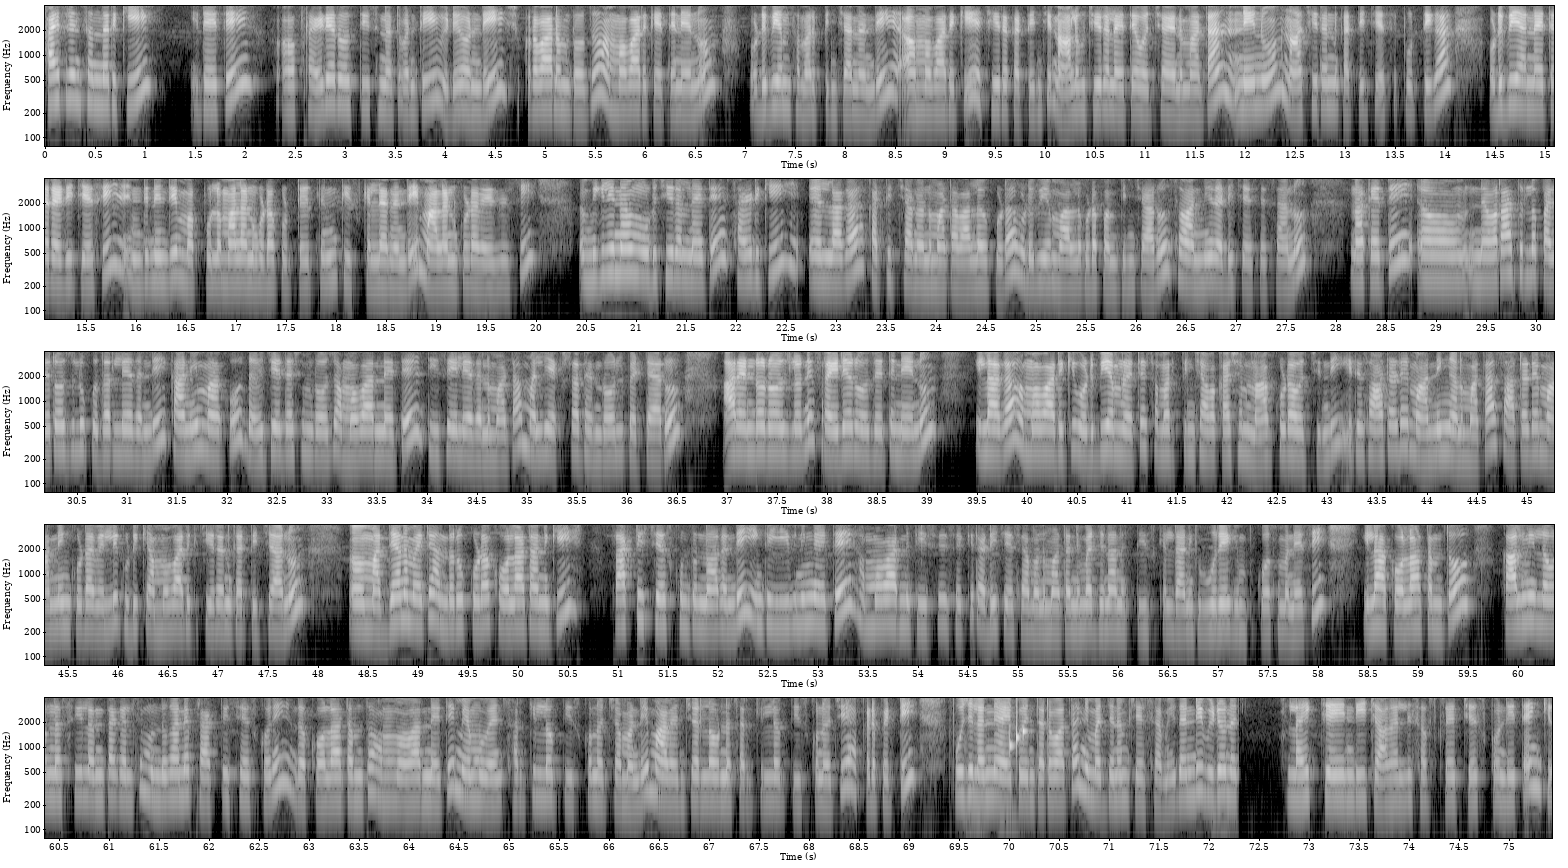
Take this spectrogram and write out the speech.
Hi friends అందరికీ. ఇదైతే Friday రోజు తీసినటువంటి వీడియో అండి. శుక్రవారం రోజు అమ్మవారికి అయితే నేను ఒడిబియ్యం సమర్పించానండి. ఆ అమ్మవారికి చీర కట్టించి నాలుగు చీరలు అయితే వచ్చాయన్నమాట. నేను నా చీరను కట్టించేసి పూర్తిగా ఒడిబియ్యాన్ని అయితే రెడీ చేసి ఇంటి నుండి మా పూలమాలను కూడా కుట్టి తీసుకెళ్ళానండి. మాలను కూడా వేసేసి మిగిలిన మూడు చీరలను అయితే సైడ్కి ఇలాగా కట్టించాను అనమాట వాళ్ళకు కూడా ఉడిబియ్యం వాళ్ళు కూడా పంపించారు. సో అన్నీ రెడీ చేసేసాను. నాకైతే నవరాత్రిలో పది రోజులు కుదరలేదండి. కానీ మాకు విజయదశమి రోజు అమ్మవారిని అయితే తీసేయలేదన్నమాట. మళ్ళీ ఎక్స్ట్రా రెండు రోజులు పెట్టారు. ఆ రెండో రోజులోనే ఫ్రైడే రోజైతే నేను ఇలాగా అమ్మవారికి ఒడిబియ్యం అయితే సమర్పించే అవకాశం నాకు కూడా వచ్చింది. ఇది సాటర్డే మార్నింగ్ అనమాట సాటర్డే మార్నింగ్ కూడా వెళ్ళి గుడికి అమ్మవారికి చీరను కట్టించాను. మధ్యాహ్నం అయితే అందరూ కూడా కోలాటానికి ప్రాక్టీస్ చేసుకుంటున్నారండి. ఇంకా ఈవినింగ్ అయితే అమ్మవారిని తీసేసేకి రెడీ చేశామన్నమాట. నిమజ్జనానికి తీసుకెళ్ళడానికి ఊరేగింపు కోసం అనేసి ఇలా కోలాటంతో కాలనీలో ఉన్న స్త్రీలంతా కలిసి ముందుగానే ప్రాక్టీస్ చేసుకొని కోలాటంతో అమ్మవారిని అయితే మేము సర్కిల్లోకి తీసుకొని వచ్చామండి. మా వెంచర్లో ఉన్న సర్కిల్లోకి తీసుకొని వచ్చి అక్కడ పెట్టి పూజలన్నీ అయిపోయిన తర్వాత నిమజ్జనం చేశాము. ఇదండి. వీడియో లైక్ చేయండి. ఛానల్ని సబ్స్క్రైబ్ చేసుకోండి. థ్యాంక్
